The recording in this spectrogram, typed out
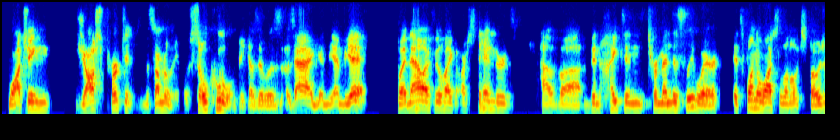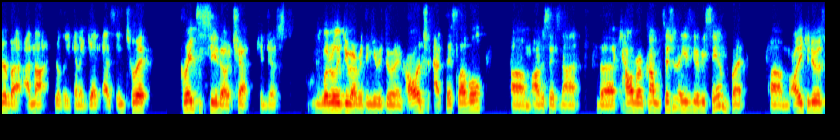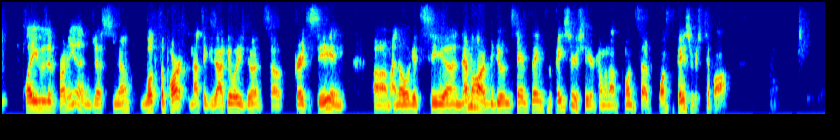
watching Josh Perkins in the Summer League was so cool because it was a Zag in the NBA. But now I feel like our standards have uh, been heightened tremendously where it's fun to watch a little exposure, but I'm not really going to get as into it. Great to see, though, Chet can just literally do everything he was doing in college at this level. Um, obviously, it's not the caliber of competition that he's going to be seeing, but um, all you can do is play who's in front of you and just, you know, look the part. And that's exactly what he's doing. So great to see. And um, I know we'll get to see uh, Nembhard be doing the same thing for the Pacers here coming up once, uh, once the Pacers tip off.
